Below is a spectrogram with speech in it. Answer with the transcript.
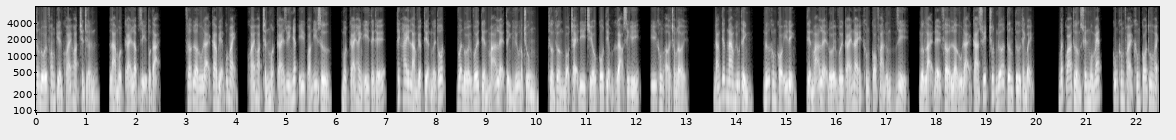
tương đối phong kiến khoái hoạt trên trấn, là một cái lập dị tồn tại. Phớt lờ ưu đại ca biện quốc mạnh, khoái hoạt chấn một cái duy nhất y quán y sư, một cái hành y tế thế, thích hay làm việc thiện người tốt, vẫn đối với tiền mã lệ tình hữu độc trùng thường thường bỏ chạy đi chiếu cố tiệm gạo sinh ý, y không ở trong lời. Đáng tiếc nam hữu tình, nữ không có ý định, tiền mã lệ đối với cái này không có phản ứng gì, ngược lại để phở lờ ưu đại ca suýt chút nữa tương tư thành bệnh. Bất quá thường xuyên mua mét, cũng không phải không có thu hoạch,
